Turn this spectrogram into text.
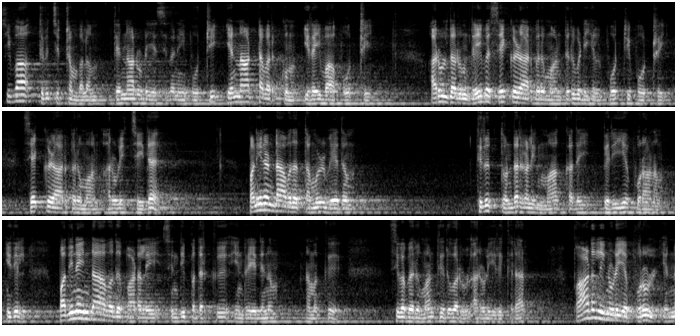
சிவா திருச்சிற்றம்பலம் தென்னாடுடைய சிவனை போற்றி எந்நாட்டவர்க்கும் இறைவா போற்றி. அருள் தரும் தெய்வ சேக்கிழார் பெருமான் திருவடிகள் போற்றி போற்றி. சேக்கிழார் பெருமான் அருளிச் செய்த பனிரெண்டாவது தமிழ் வேதம் திருத்தொண்டர்களின் மாக்கதை பெரிய புராணம். இதில் பதினைந்தாவது பாடலை சிந்திப்பதற்கு இன்றைய தினம் நமக்கு சிவபெருமான் திருவருள் அருளி இருக்கிறார் பாடலினுடைய பொருள் என்ன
